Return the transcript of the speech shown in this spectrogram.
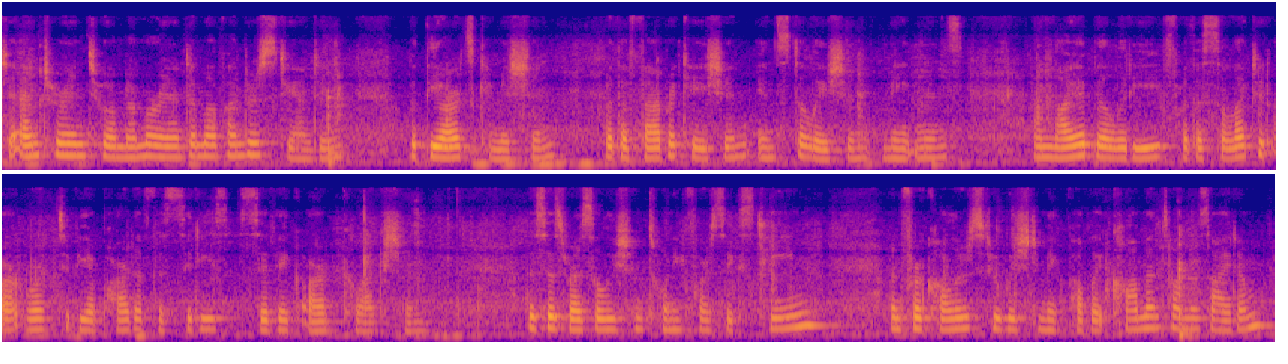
to enter into a memorandum of understanding with the Arts Commission for the fabrication, installation, maintenance, and liability for the selected artwork to be a part of the city's civic art collection. This is Resolution 2416, and for callers who wish to make public comment on this item,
